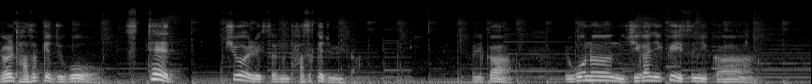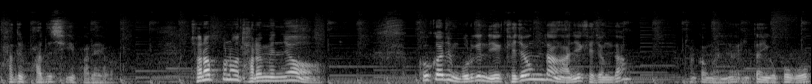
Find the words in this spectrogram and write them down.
15개 주고 스탯 퓨어 엘릭서는 5개 줍니다. 그러니까 요거는 기간이 꽤 있으니까 다들 받으시기 바래요 전화번호 다르면요. 그것까지는 모르겠는데 이게 계정당 아니에요 계정당? 잠깐만요. 일단 이거 보고.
